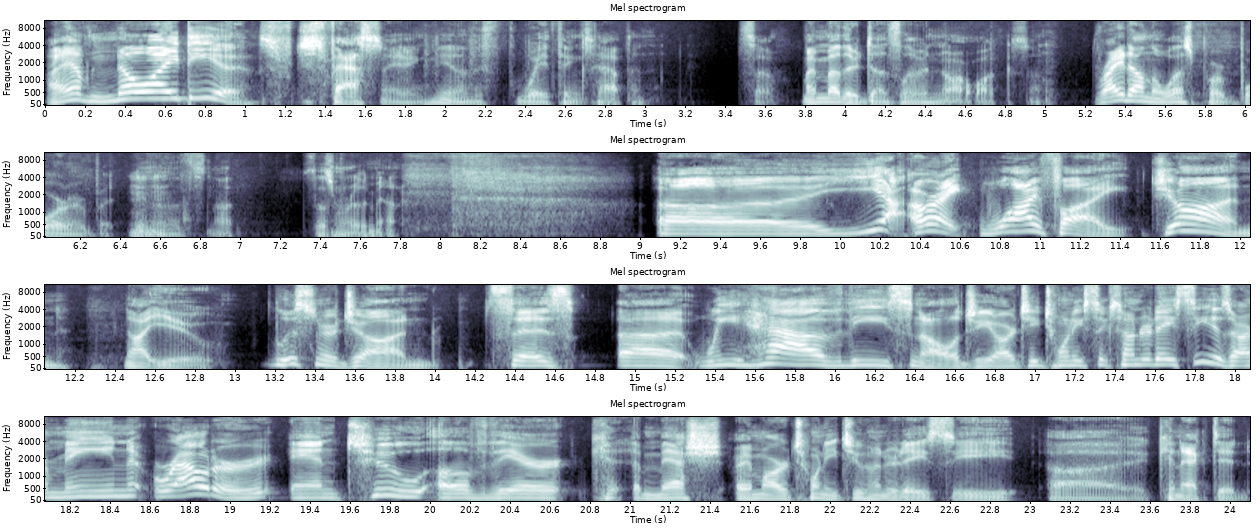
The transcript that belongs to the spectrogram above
I have no idea. It's just fascinating, you know, the way things happen. So my mother does live in Norwalk, so right on the Westport border, but you know, that's not doesn't really matter. Uh, yeah. All right. Wi-Fi. John, not you. Listener John says uh, we have the Synology RT2600 AC as our main router and two of their mesh MR2200 AC uh, connected.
